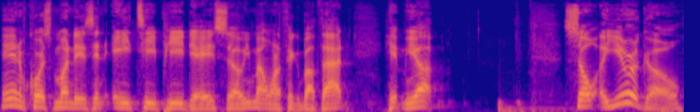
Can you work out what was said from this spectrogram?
And of course, Monday is an ATP day, so you might want to think about that. Hit me up. So, a year ago,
